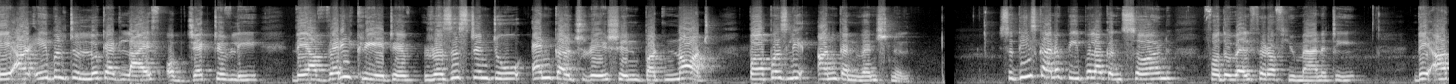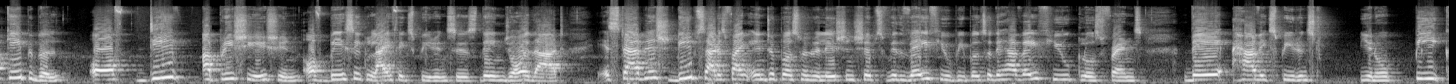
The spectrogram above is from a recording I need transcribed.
they are able to look at life objectively they are very creative resistant to enculturation but not purposely unconventional so these kind of people are concerned for the welfare of humanity. They are capable of deep appreciation of basic life experiences. They enjoy that. Establish deep, satisfying interpersonal relationships with very few people. So they have very few close friends. They have experienced, you know, peak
